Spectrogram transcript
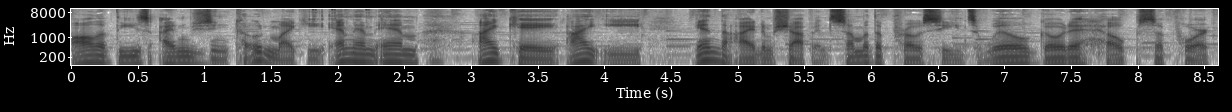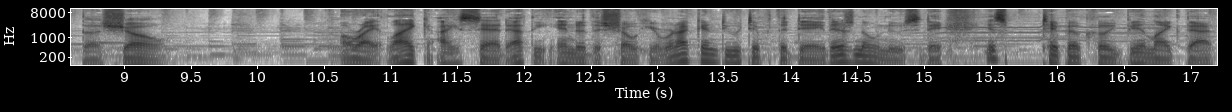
all of these items using code mikey m m m i k i e in the item shop and some of the proceeds will go to help support the show. All right like i said at the end of the show here we're not going to do a tip of the day. There's no news today. It's typically been like that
